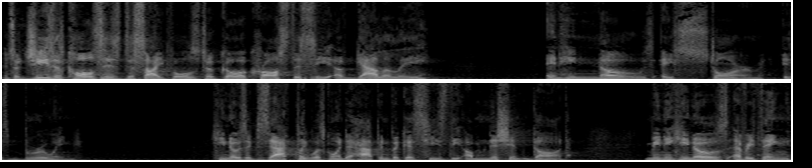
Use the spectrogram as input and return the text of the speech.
And so Jesus calls his disciples to go across the Sea of Galilee, and he knows a storm is brewing. He knows exactly what's going to happen because he's the omniscient God, meaning he knows everything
